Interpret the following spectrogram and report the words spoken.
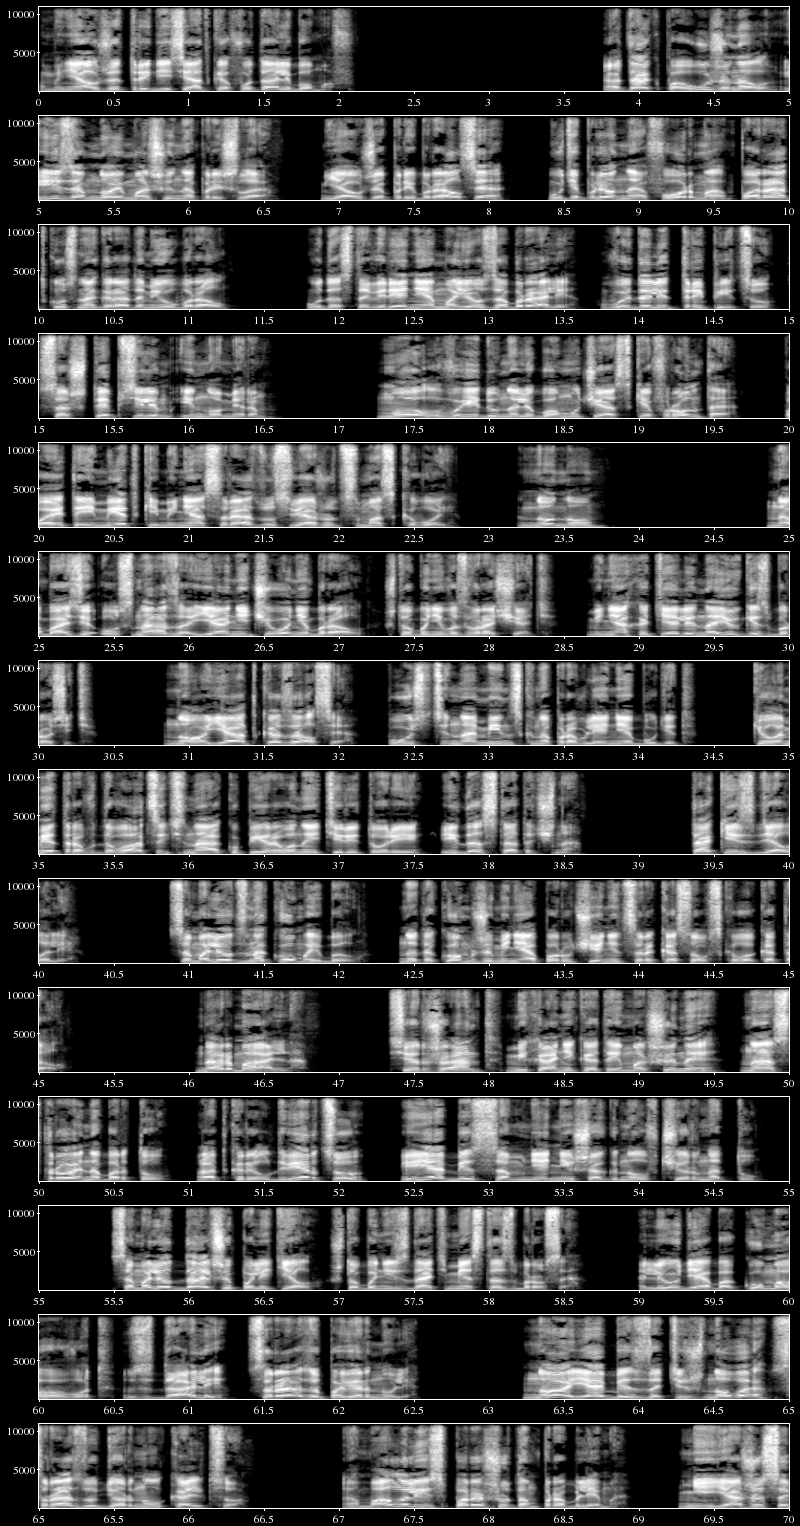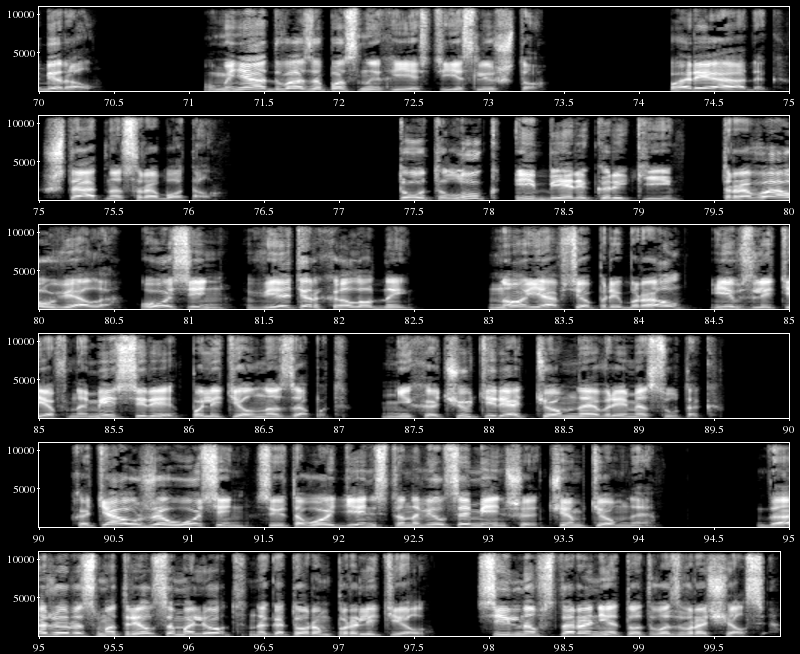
У меня уже три десятка фотоальбомов. А так поужинал, и за мной машина пришла. Я уже прибрался, утепленная форма, парадку с наградами убрал. Удостоверение мое забрали, выдали трепицу со штепселем и номером. Мол, выйду на любом участке фронта, По этой метке меня сразу свяжут с Москвой. Ну-ну. На базе УСНАЗа я ничего не брал, чтобы не возвращать. Меня хотели на юге сбросить. Но я отказался. Пусть на Минск направление будет. Километров 20 на оккупированной территории и достаточно. Так и сделали. Самолет знакомый был. На таком же меня порученец Рокоссовского катал. Нормально. Сержант, механик этой машины, настроя на борту, открыл дверцу, и я без сомнений шагнул в черноту. Самолет дальше полетел, чтобы не сдать место сброса. Люди Абакумова вот сдали, сразу повернули. Но я без затяжного сразу дернул кольцо. А мало ли с парашютом проблемы. Не я же собирал. У меня два запасных есть, если что. Порядок, штатно сработал. Тут луг и берег реки. Трава увяла, осень, ветер холодный. Но я все прибрал и, взлетев на мессере, полетел на запад. Не хочу терять темное время суток. Хотя уже осень, световой день становился меньше, чем темное. Даже рассмотрел самолет, на котором пролетел. Сильно в стороне тот возвращался.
